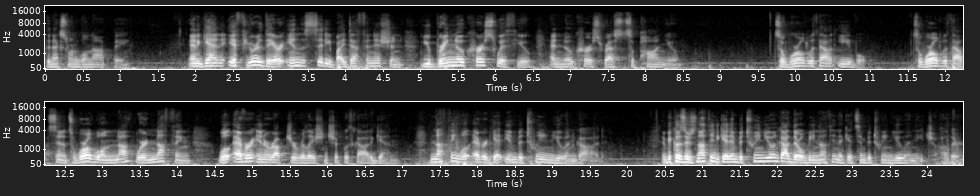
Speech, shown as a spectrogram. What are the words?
The next one will not be. And again, if you're there in the city, by definition, you bring no curse with you, and no curse rests upon you. It's a world without evil. It's a world without sin. It's a world where nothing will ever interrupt your relationship with God again. Nothing will ever get in between you and God. And because there's nothing to get in between you and God, there will be nothing that gets in between you and each other.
